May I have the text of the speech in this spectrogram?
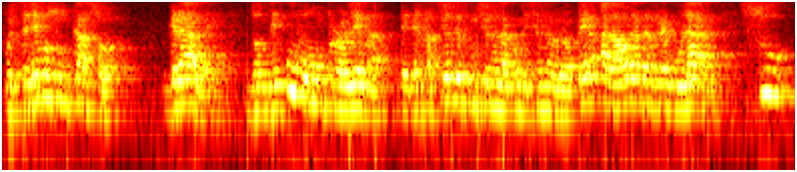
pues tenemos un caso grave donde hubo un problema de dejación de función en la Comisión Europea a la hora de regular sus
